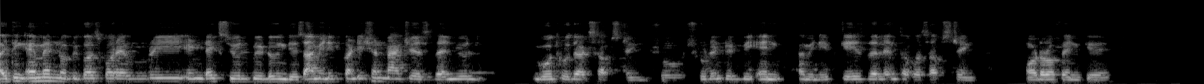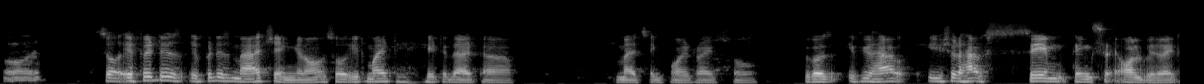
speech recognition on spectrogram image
I think MN no, because for every index you will be doing this. I mean, if condition matches, then you'll go through that substring. So shouldn't it be n? I mean, if k is the length of a substring, order of nk, or so if it is if it is matching, you know, so it might hit that uh, matching point, right? So because if you have you should have same things always, right?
